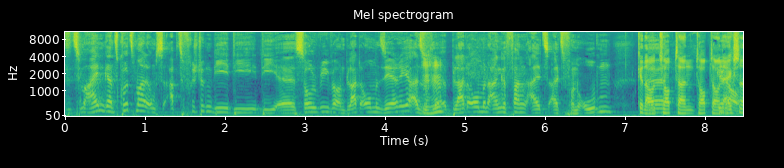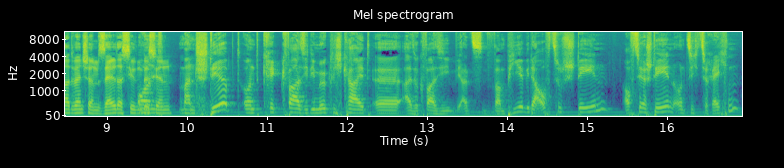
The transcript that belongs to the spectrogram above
Also zum einen ganz kurz mal, um es abzufrühstücken, die, die, die äh, Soul Reaver und Blood Omen Serie. Also äh, Blood Omen angefangen als, als von oben. Genau, äh, Top-Down Top genau. Action Adventure im Zelda-Stil ein bisschen. Man stirbt und kriegt quasi die Möglichkeit, äh, also quasi als Vampir wieder aufzustehen, aufzuerstehen und sich zu rächen.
